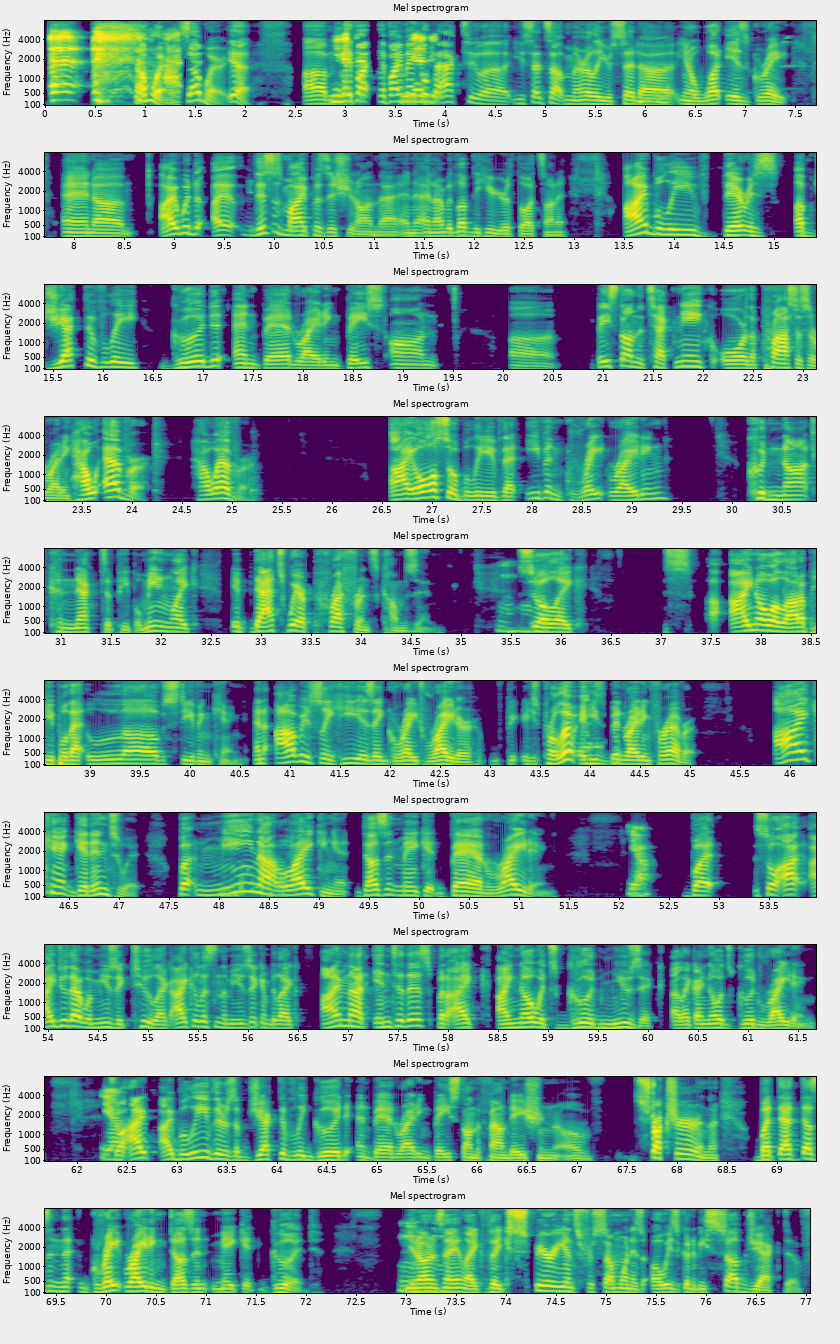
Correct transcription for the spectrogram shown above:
uh, somewhere, somewhere, yeah. Um, if I if I may go back to uh, you said something earlier. You said Mhm. uh, you know, what is great, and um, I would I this is my position on that, and and I would love to hear your thoughts on it. I believe there is objectively good and bad writing based on uh based on the technique or the process of writing. However, however, I also believe that even great writing could not connect to people, meaning like it, that's where preference comes in. Mhm. So like I know a lot of people that love Stephen King, and obviously he is a great writer. He's prolific. He's been writing forever. I can't get into it, but mm-hmm. me not liking it doesn't make it bad writing. Yeah. But so I I do that with music too. Like I could listen to music and be like, I'm not into this, but I I know it's good music. I like I know it's good writing. Yeah. So I I believe there's objectively good and bad writing based on the foundation of structure and the but that doesn't great writing doesn't make it good. You know what I'm Mhm. saying? Like the experience for someone is always going to be subjective.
